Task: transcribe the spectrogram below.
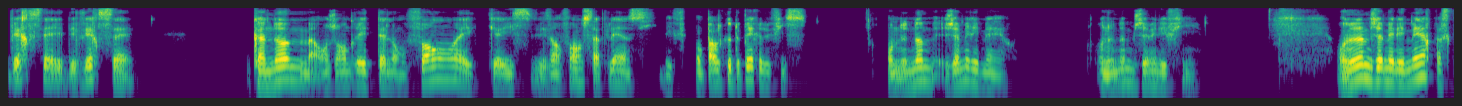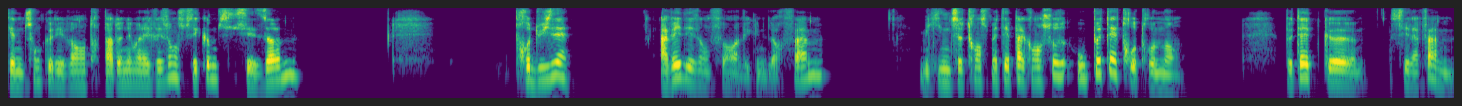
versets, des versets, qu'un homme a engendré tel enfant et que les enfants s'appelaient ainsi. On parle que de père et de fils. On ne nomme jamais les mères. On ne nomme jamais les filles. On ne nomme jamais les mères parce qu'elles ne sont que des ventres. Pardonnez-moi les raisons. C'est comme si ces hommes produisaient, avaient des enfants avec une de leurs femmes, mais qui ne se transmettaient pas grand-chose, ou peut-être autrement. Peut-être que c'est la femme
